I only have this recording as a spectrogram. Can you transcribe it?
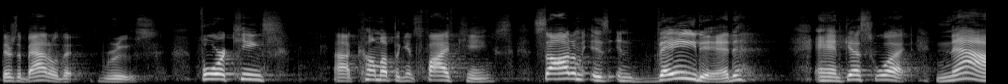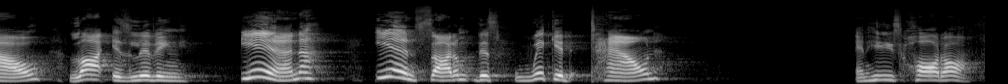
there's a battle that brews. Four kings uh, come up against five kings. Sodom is invaded, and guess what? Now Lot is living in in Sodom, this wicked town, and he's hauled off.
